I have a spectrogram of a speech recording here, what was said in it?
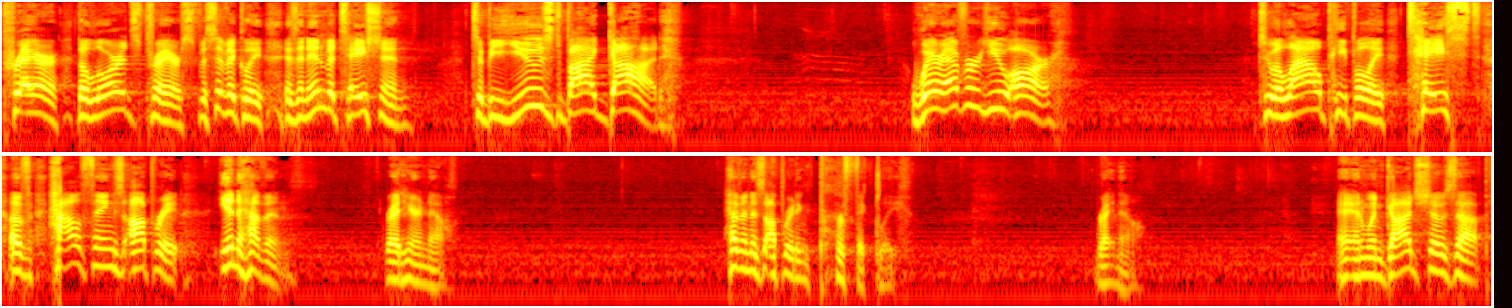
Prayer, the Lord's Prayer specifically, is an invitation to be used by God wherever you are to allow people a taste of how things operate in heaven right here and now. Heaven is operating perfectly right now. And when God shows up,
